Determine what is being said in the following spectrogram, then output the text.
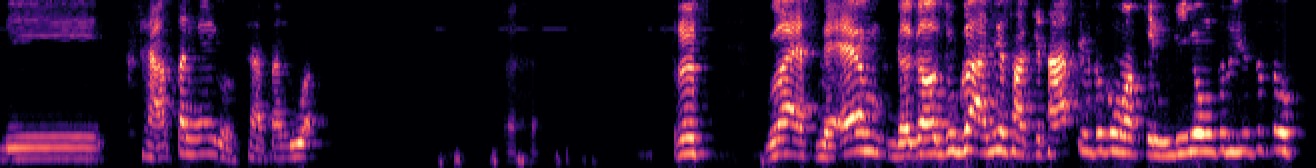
Di kesehatan kayak gue, kesehatan dua. Terus gue SBM gagal juga anjir sakit hati udah gue makin bingung terus itu tuh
